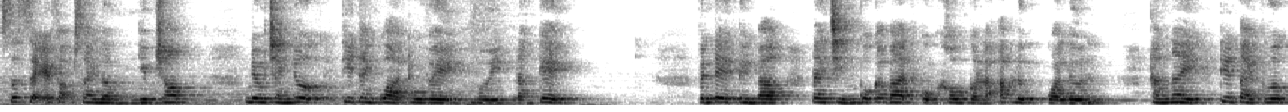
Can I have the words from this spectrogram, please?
rất dễ phạm sai lầm nghiêm trọng. Nếu tránh được thì thành quả thu về mới đáng kể. Vấn đề tiền bạc, tài chính của các bạn cũng không còn là áp lực quá lớn. Tháng này, thiên tài vượng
